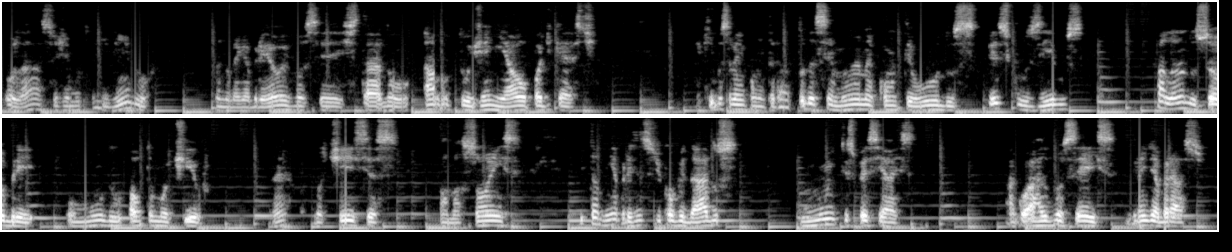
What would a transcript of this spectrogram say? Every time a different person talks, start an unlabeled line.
Olá, seja muito bem-vindo. Meu nome é Gabriel e você está no Auto Genial Podcast. Aqui você vai encontrar toda semana conteúdos exclusivos falando sobre o mundo automotivo, né? notícias, informações e também a presença de convidados muito especiais. Aguardo vocês. Grande abraço.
